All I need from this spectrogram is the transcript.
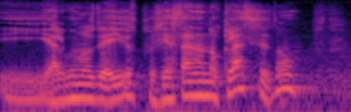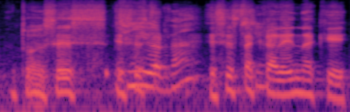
y algunos de ellos pues ya están dando clases, ¿no? Entonces es, es, esta, cadena que,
